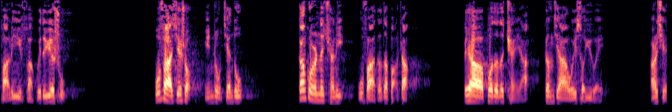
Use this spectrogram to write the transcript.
法律法规的约束，无法接受民众监督，刚果人的权利无法得到保障，利奥波德的犬牙更加为所欲为，而且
